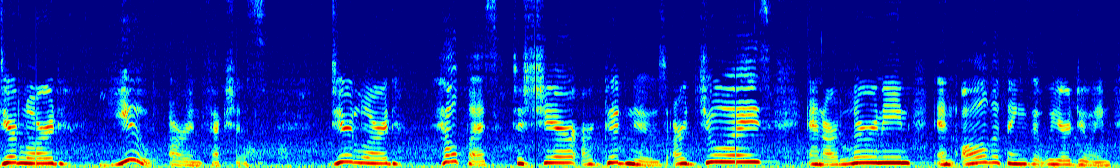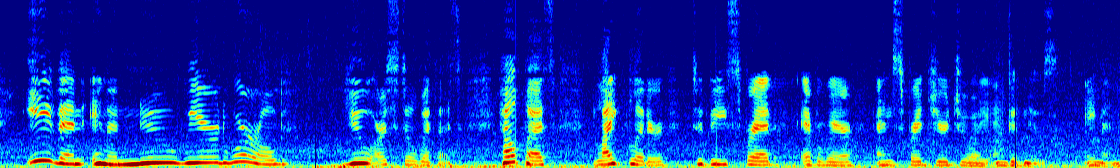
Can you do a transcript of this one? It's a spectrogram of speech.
Dear Lord, you are infectious. Dear Lord, help us to share our good news, our joys, and our learning, and all the things that we are doing. Even in a new, weird world, you are still with us. Help us, like glitter, to be spread everywhere and spread your joy and good news. Amen.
